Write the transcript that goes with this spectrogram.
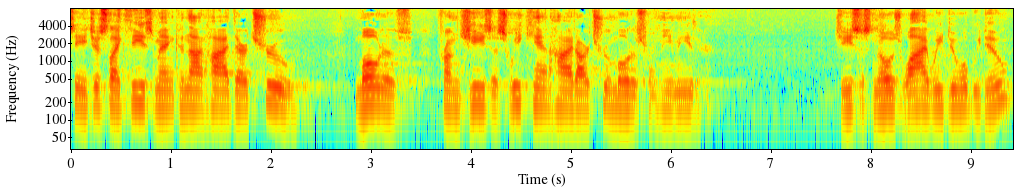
See, just like these men could not hide their true motive from Jesus, we can't hide our true motives from him either. Jesus knows why we do what we do.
